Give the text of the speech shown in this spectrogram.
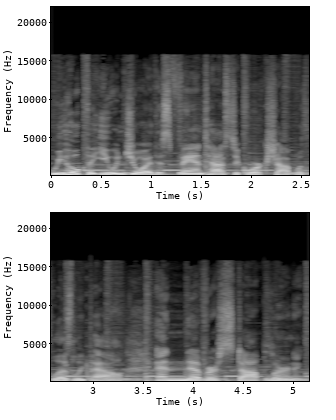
We hope that you enjoy this fantastic workshop with Lesley Powell and never stop learning.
